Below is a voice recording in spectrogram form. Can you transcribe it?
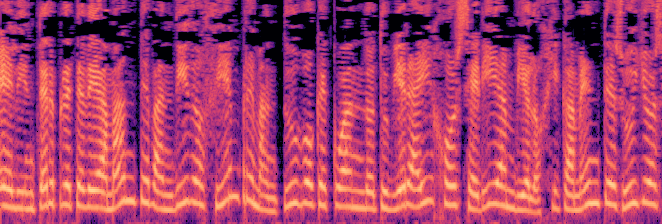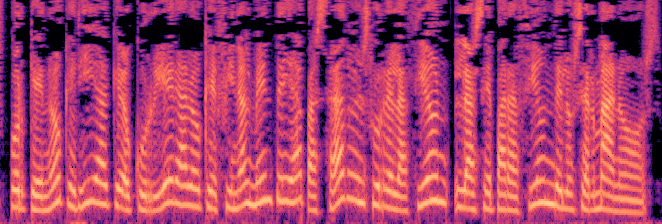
El intérprete de amante bandido siempre mantuvo que cuando tuviera hijos serían biológicamente suyos porque no quería que ocurriera lo que finalmente ha pasado en su relación, la separación de los hermanos.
